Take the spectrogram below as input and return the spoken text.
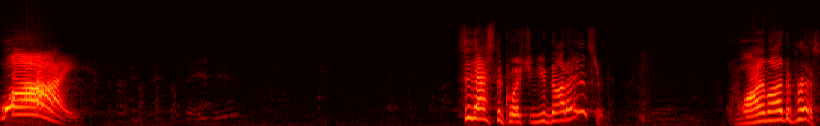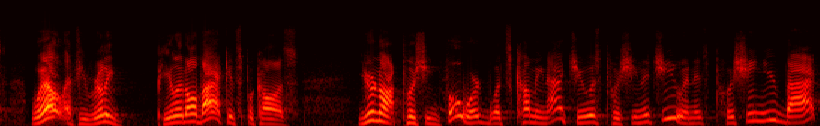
Why? See, that's the question you've not answered. Why am I depressed? Well, if you really peel it all back, it's because you're not pushing forward. What's coming at you is pushing at you, and it's pushing you back.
